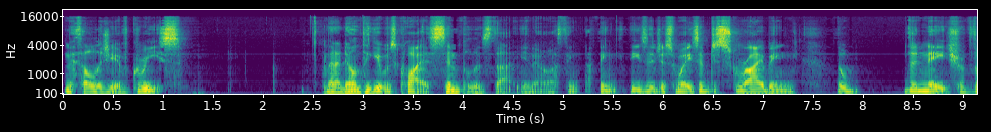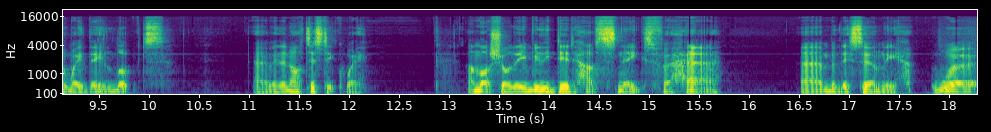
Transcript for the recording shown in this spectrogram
mythology of Greece but I don't think it was quite as simple as that. You know, I think I think these are just ways of describing the the nature of the way they looked um, in an artistic way. I'm not sure they really did have snakes for hair, um, but they certainly were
